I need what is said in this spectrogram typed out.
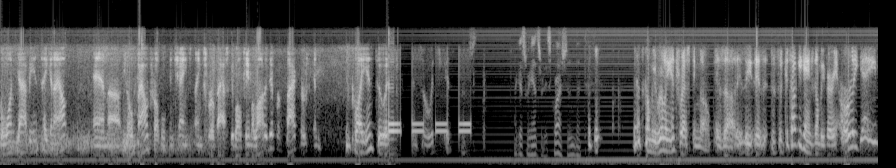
or one guy being taken out. And, uh, you know, foul trouble can change things for a basketball team. A lot of different factors can, can play into it. And so it's, it's, I guess we answered his question, but it's going to be really interesting, though. Is uh, is, is, is the Kentucky game is going to be a very early game,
